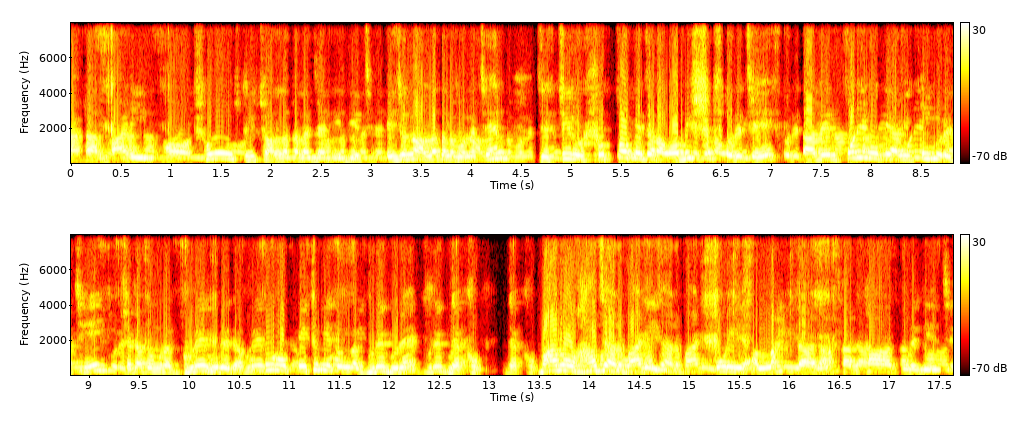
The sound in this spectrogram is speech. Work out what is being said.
টাকার বাড়ি, ঘর, সমস্ত কিছু তালা জানিয়ে দিয়েছে এই জন্য তালা বলেছেন যে চির সত্যকে যারা অবিশ্বাস করেছে, তাদের পরিণতি আমি কি করেছি, সেটা তোমরা ঘুরে ঘুরে দেখো। পুরো পৃথিবী তোমরা ঘুরে ঘুরে ঘুরে দেখো। দেখো বারো হাজার বাড়ি পুড়িয়ে আল্লাহ সারখার করে দিয়েছে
